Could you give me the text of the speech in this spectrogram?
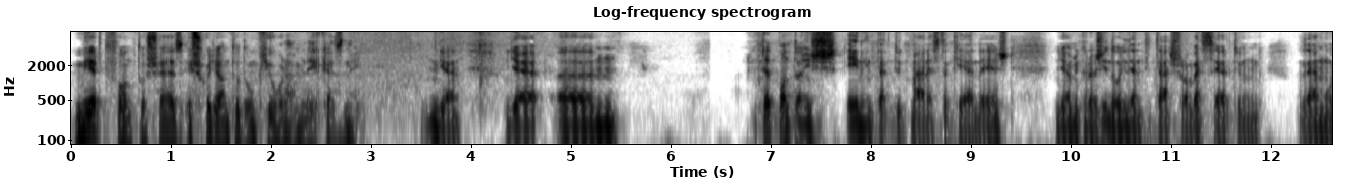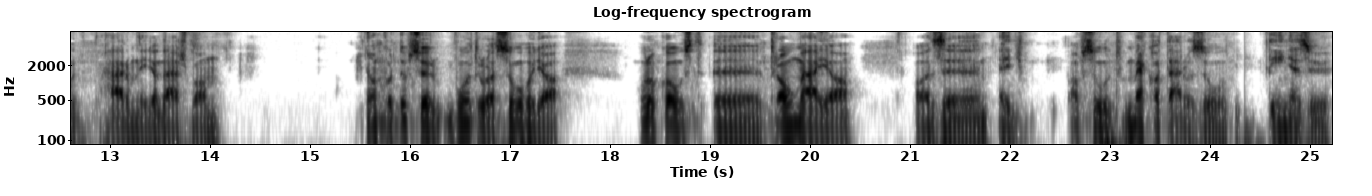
Miért fontos ez, és hogyan tudunk jól emlékezni? Igen, ugye um, több ponton is érintettük már ezt a kérdést. Ugye amikor a zsidó identitásról beszéltünk az elmúlt három-négy adásban, akkor többször volt róla szó, hogy a holokauszt uh, traumája az egy abszolút meghatározó tényező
